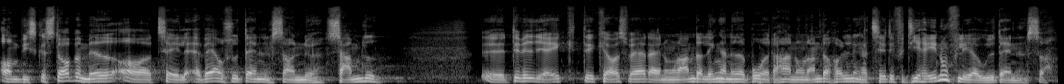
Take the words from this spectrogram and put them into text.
om vi skal stoppe med at tale erhvervsuddannelserne samlet, øh, det ved jeg ikke. Det kan også være, at der er nogle andre længere nede ad bordet, der har nogle andre holdninger til det, for de har endnu flere uddannelser.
